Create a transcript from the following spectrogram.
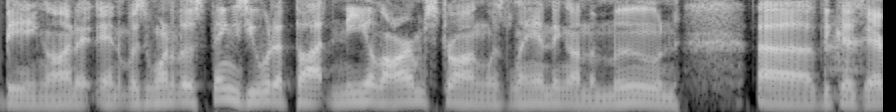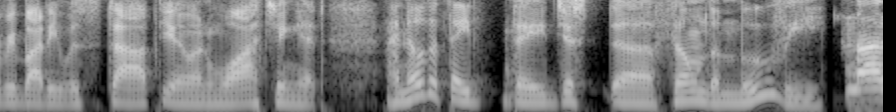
being on it, and it was one of those things you would have thought Neil Armstrong was landing on the moon uh, because everybody was stopped, you know, and watching it. I know that they they just uh, filmed a movie. Not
